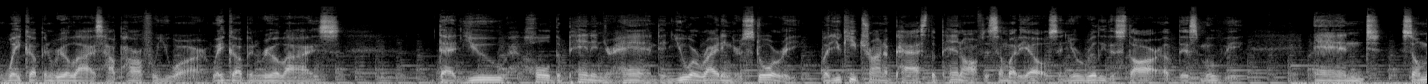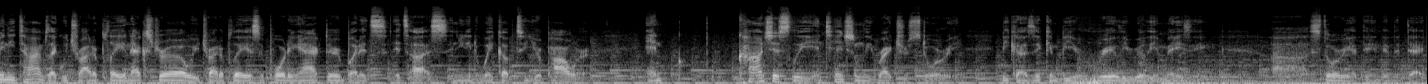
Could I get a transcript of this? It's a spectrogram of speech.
Wake up and realize how powerful you are. Wake up and realize that you hold the pen in your hand and you are writing your story, but you keep trying to pass the pen off to somebody else, and you're really the star of this movie. And so many times, like we try to play an extra, or we try to play a supporting actor, but it's it's us, and you need to wake up to your power and consciously, intentionally write your story because it can be a really, really amazing uh, story at the end of the day.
